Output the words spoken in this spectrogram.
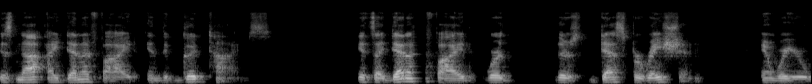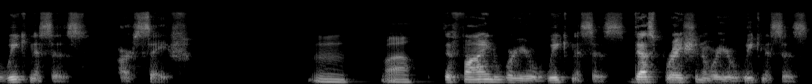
is not identified in the good times. It's identified where there's desperation and where your weaknesses are safe. Mm, wow. Defined where your weaknesses, desperation, and where your weaknesses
